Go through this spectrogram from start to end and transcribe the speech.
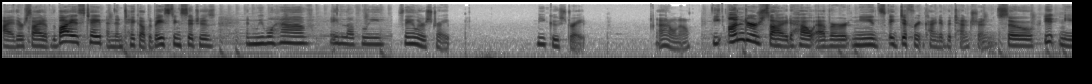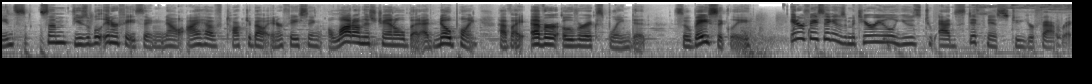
either side of the bias tape and then take out the basting stitches and we will have a lovely sailor stripe. Miku stripe. I don't know. The underside, however, needs a different kind of attention. So it needs some fusible interfacing. Now, I have talked about interfacing a lot on this channel, but at no point have I ever over explained it. So basically, Interfacing is a material used to add stiffness to your fabric.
